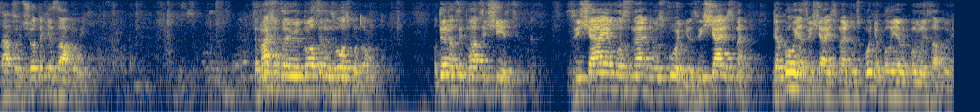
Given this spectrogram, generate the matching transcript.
Заповідь. Що таке заповідь? Це наші взаємовідносини з Господом. 11.26. Звіщаємо смерть Господню. Звіщаю смерть. Для кого я звіщаю смерть Господню, коли я виконую заповідь?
